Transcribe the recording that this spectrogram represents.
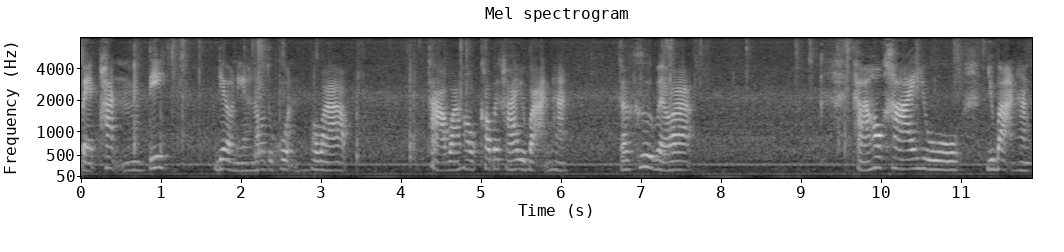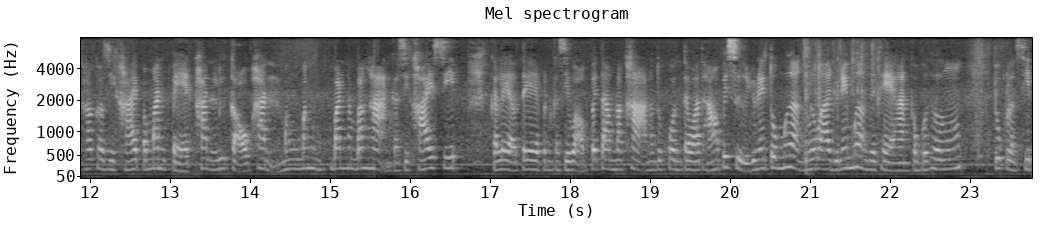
แปดพันตีเดียวนี้เนาะทุกคน เพราะว่าถามว่าเขาเข้าไปค้าอยู่บ้านฮะก็คือแบบว่า ถ้าเขาขายอยู่อยู่บ้านหันเขาก็สิขายประมาณแปดพันหรือเก้าพันบางบางบ้างบางหานก็สิขายสิบก็แล้วแต่เป็นก็สิว่าเอาไปตามราคานะทุกคนแต่ว่าถ้าเอาไปซื้ออยู่ในตัวเมืองหรือว่าอยู่ในเมืองแท้ๆหันก็บ่ถึงตุกละสิบ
